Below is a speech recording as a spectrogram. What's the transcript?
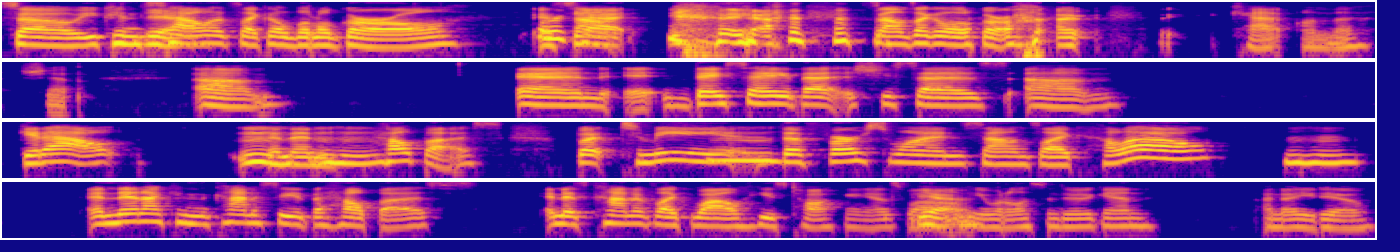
So you can Yeah. tell it's like a little girl. Or sound- cat. yeah. Sounds like a little girl. cat on the ship. Um and it, they say that she says um get out and then Mhm, help us. But to me, Mm. the first one sounds like hello mhm. and then I can kind of see the help us. And it's kind of like while he's talking as well. Yeah. You want to listen to it again? I know you do.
